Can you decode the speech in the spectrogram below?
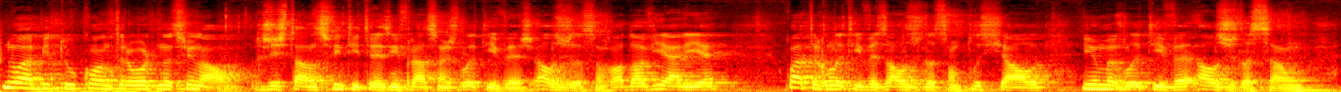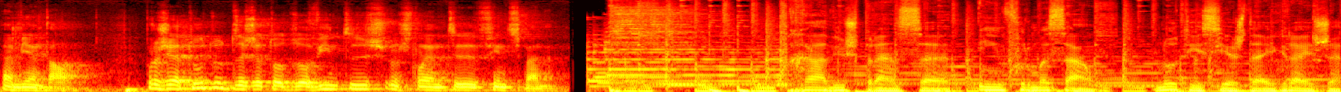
No âmbito contra o ordem nacional, registaram-se 23 infrações relativas à legislação rodoviária, quatro relativas à legislação policial e uma relativa à legislação ambiental. Projeto tudo, desejo a todos os ouvintes um excelente fim de semana. Rádio Esperança, informação, notícias da Igreja.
